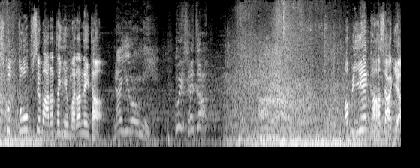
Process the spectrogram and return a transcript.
इसको तोप से मारा था ये मरा नहीं था Now you owe me. Luis, heads up! अब ये कहाँ से आ गया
